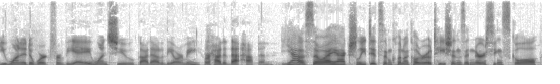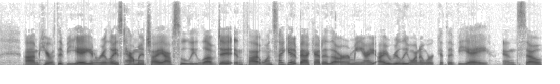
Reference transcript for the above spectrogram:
you wanted to work for VA once you got out of the Army, or how did that happen? Yeah, so I actually did some clinical rotations in nursing school um, here at the VA and realized how much I absolutely loved it and thought once I get back out of the Army, I, I really want to work at the VA. And so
